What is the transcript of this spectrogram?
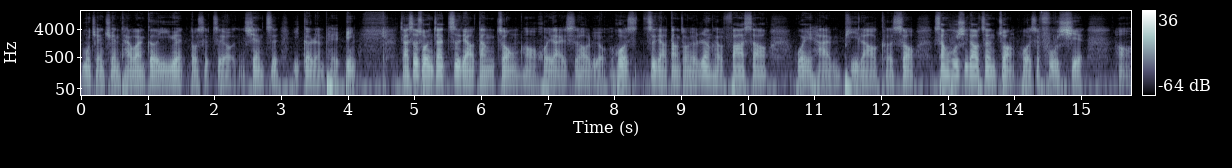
目前全台湾各医院都是只有限制一个人陪病。假设说你在治疗当中，哦，回来的时候有，或者是治疗当中有任何发烧、畏寒、疲劳、咳嗽、上呼吸道症状，或者是腹泻。哦，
